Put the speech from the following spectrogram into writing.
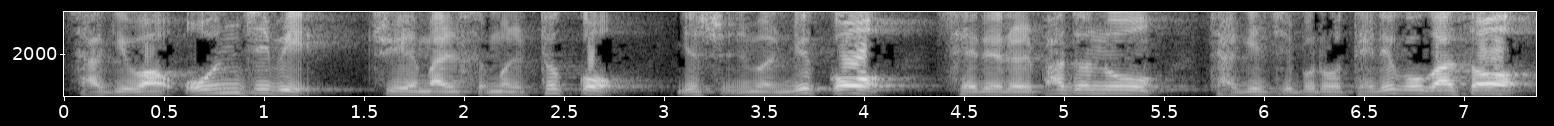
자기와 온 집이 주의 말씀을 듣고 예수님을 믿고 세례를 받은 후 자기 집으로 데리고 가서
